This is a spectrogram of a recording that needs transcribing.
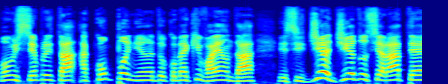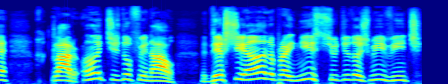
vamos sempre estar acompanhando como é que vai andar esse dia a dia do Ceará até, claro, antes do final deste ano para início de 2020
